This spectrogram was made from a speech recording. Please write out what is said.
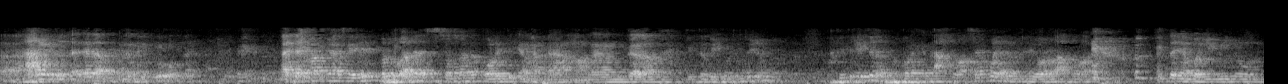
Hari tu tak ada masyarakat sekali Perlu ada suasana politik yang matang Mana bukanlah kita berikut itu kita itu peperangan akhlak. Siapa yang lebih orang akhlak? Kita yang bagi minum.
